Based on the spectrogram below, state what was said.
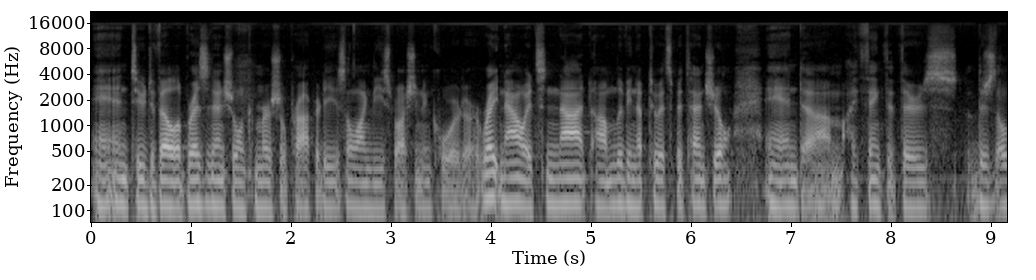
and to develop residential and commercial properties along the East Washington corridor. Right now, it's not um, living up to its potential, and um, I think that there's, there's a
